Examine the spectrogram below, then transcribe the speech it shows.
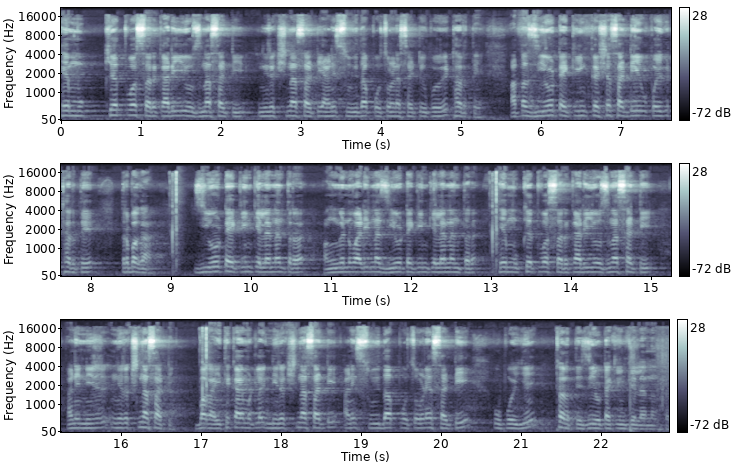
हे मुख्यत्व सरकारी योजनासाठी निरीक्षणासाठी आणि सुविधा पोचवण्यासाठी उपयोगी ठरते. आता जिओ टॅकिंग कशासाठी उपयोगी ठरते? तर बघा जिओ टॅकिंग केल्यानंतर अंगणवाडींना जिओ टॅकिंग केल्यानंतर हे मुख्यत्व सरकारी योजनासाठी आणि निर निरीक्षणासाठी. बघा इथे काय म्हटलं निरीक्षणासाठी आणि सुविधा पोचवण्यासाठी उपयोगी ठरते जिओ टॅकिंग केल्यानंतर.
